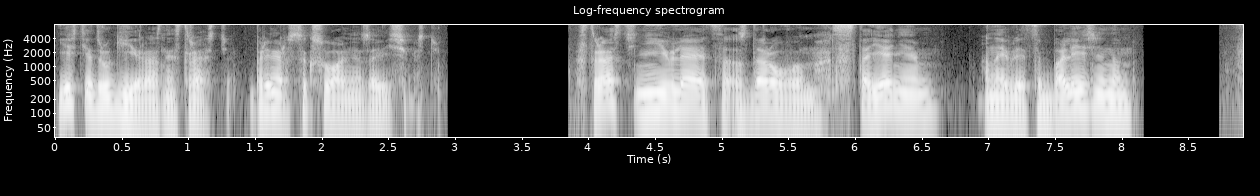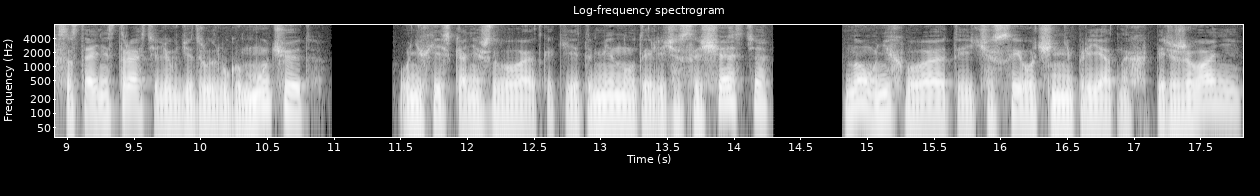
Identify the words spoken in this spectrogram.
Есть и другие разные страсти, например, сексуальная зависимость. Страсть не является здоровым состоянием, она является болезненным, в состоянии страсти люди друг друга мучают. У них есть, конечно, бывают какие-то минуты или часы счастья, но у них бывают и часы очень неприятных переживаний.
